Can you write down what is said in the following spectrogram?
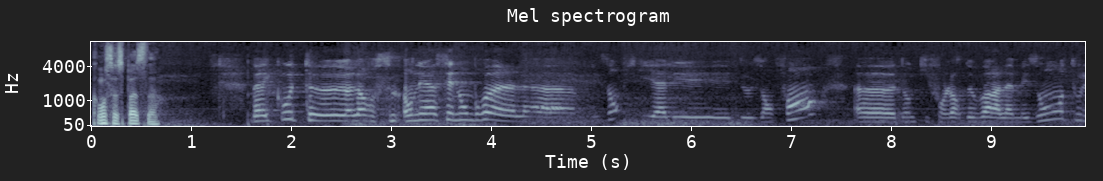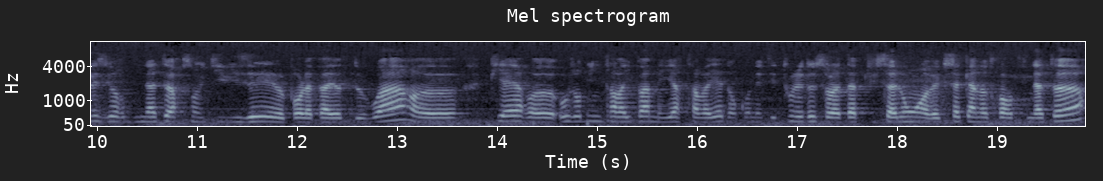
Comment ça se passe là? Bah écoute, euh, alors on est assez nombreux à puisqu'il y a les deux enfants. Euh, qui font leurs devoirs à la maison. Tous les ordinateurs sont utilisés euh, pour la période de devoir. Pierre, aujourd'hui ne travaille pas, mais hier travaillait, donc on était tous les deux sur la table du salon avec chacun notre ordinateur.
